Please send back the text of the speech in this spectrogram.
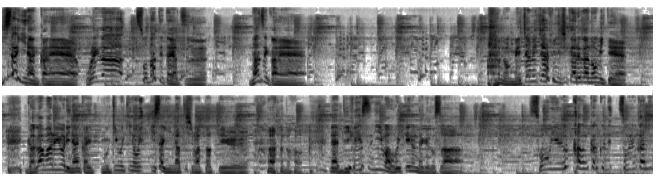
イサギなんかね、俺が育てたやつ、なぜかね、あの、めちゃめちゃフィジカルが伸びて、ガガ丸よりなんかムキムキのイサギになってしまったっていう、あの、だからディフェンスに今置いてるんだけどさ、そういう感覚で、そういう感じ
